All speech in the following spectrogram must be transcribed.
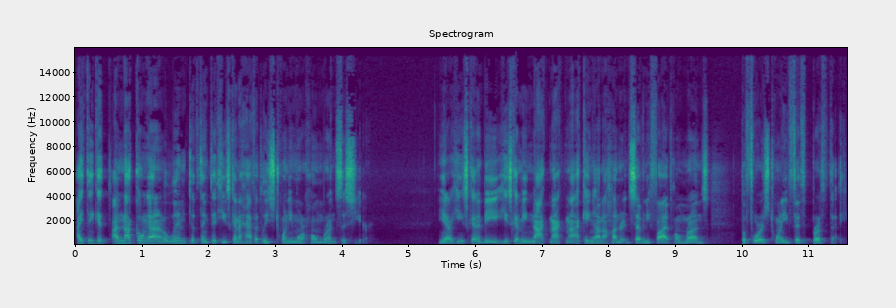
I think it, I'm not going out on a limb to think that he's going to have at least 20 more home runs this year. You know, he's going to be he's going to be knock knock knocking on 175 home runs before his 25th birthday.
